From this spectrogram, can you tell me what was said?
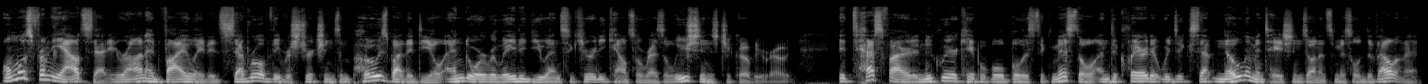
Almost from the outset, Iran had violated several of the restrictions imposed by the deal and or related UN Security Council resolutions, Jacoby wrote. It test-fired a nuclear-capable ballistic missile and declared it would accept no limitations on its missile development.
